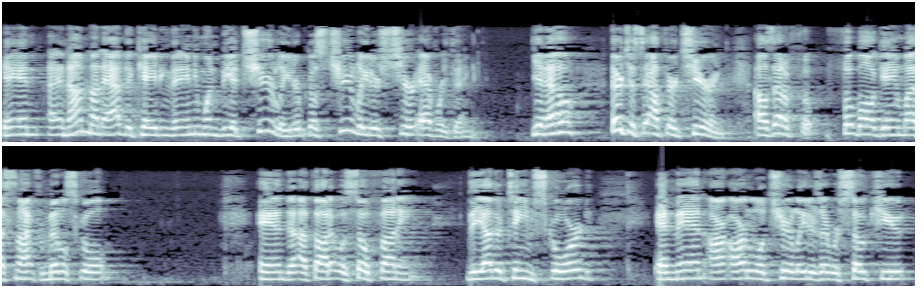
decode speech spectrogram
And, and I'm not advocating that anyone be a cheerleader because cheerleaders cheer everything. You know? They're just out there cheering. I was at a fo- football game last night for middle school and uh, I thought it was so funny. The other team scored. And man, our, our little cheerleaders, they were so cute.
